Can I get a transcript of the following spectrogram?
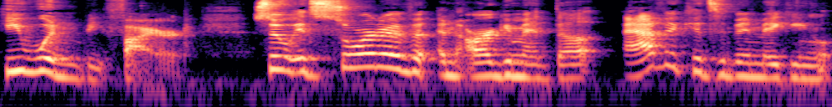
he wouldn't be fired. So it's sort of an argument the advocates have been making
